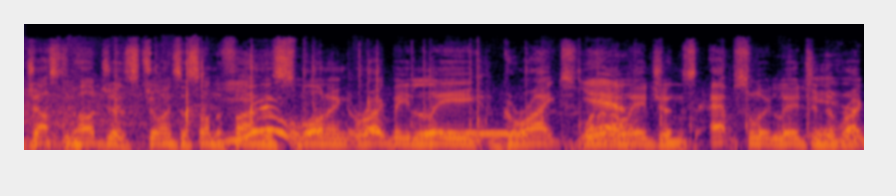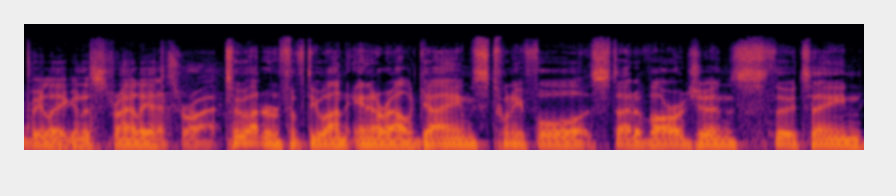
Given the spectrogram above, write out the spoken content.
Justin Hodges joins us on the phone this morning. Rugby League great, one Yeah. of the legends, absolute legend of rugby league in Australia. That's right. 251 NRL games, 24 state of origins, 13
